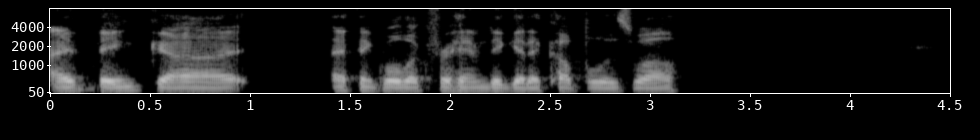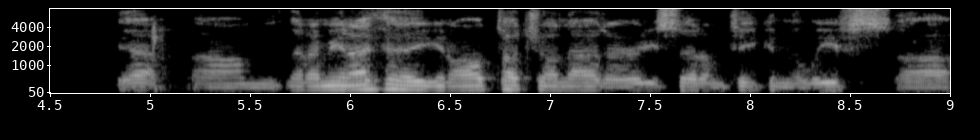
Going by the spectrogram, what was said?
I think uh, I think we'll look for him to get a couple as well. Yeah, um, and I mean, I think you know I'll touch on that. I already said I'm taking the Leafs. Uh,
